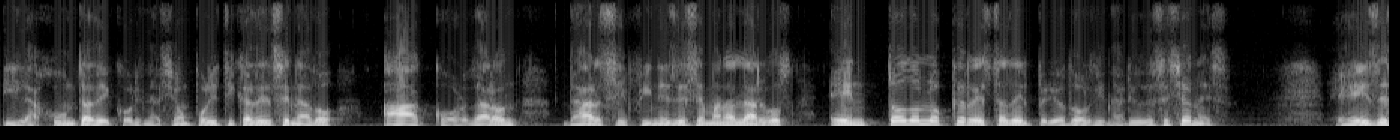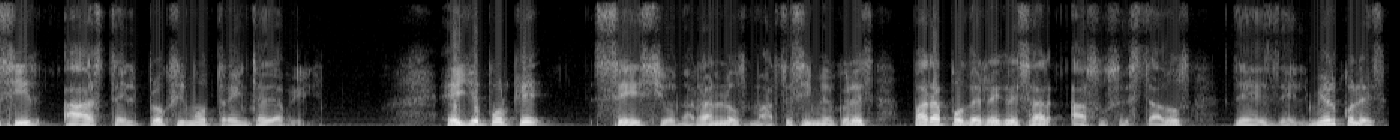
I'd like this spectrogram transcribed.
y la Junta de Coordinación Política del Senado acordaron darse fines de semana largos en todo lo que resta del periodo ordinario de sesiones es decir, hasta el próximo 30 de abril. Ello porque sesionarán los martes y miércoles para poder regresar a sus estados desde el miércoles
